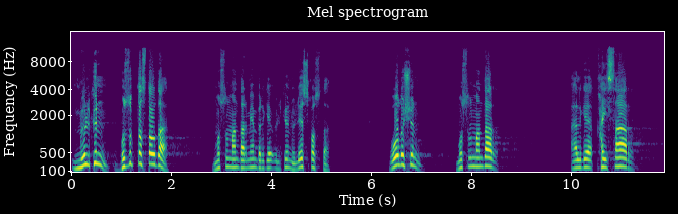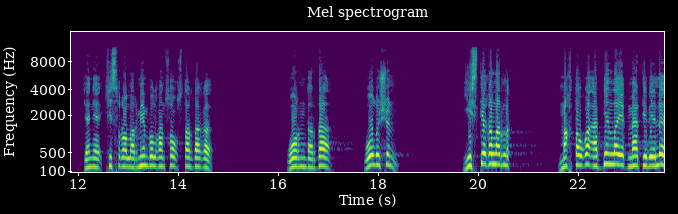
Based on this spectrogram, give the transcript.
мүлкін бұзып тастауда мұсылмандармен бірге үлкен үлес қосты. Ол үшін мұсылмандар әлгі қайсар және кисролармен болған соғыстардағы орындарда ол үшін есте қаларлық мақтауға әбден лайық мәртебелі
